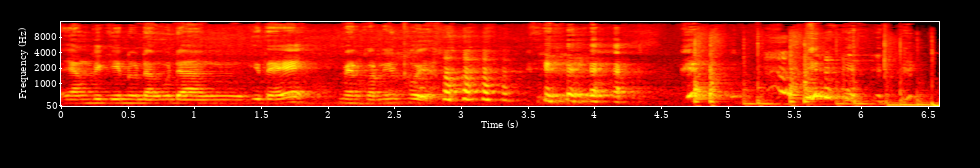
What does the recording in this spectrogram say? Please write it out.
yang bikin undang-undang ITE Menkominfo ya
